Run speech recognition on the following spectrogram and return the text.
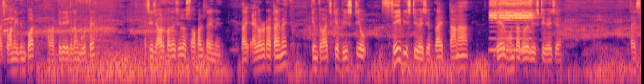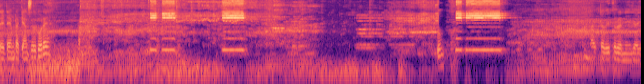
আজকে অনেক দিন পর আবার বেরিয়ে গেলাম ঘুরতে। আজকে যাওয়ার কথা ছিল সকাল টাইমে প্রায় এগারোটা টাইমে কিন্তু আজকে বৃষ্টি সেই বৃষ্টি হয়েছে, প্রায় টানা দেড় ঘণ্টা ধরে বৃষ্টি হয়েছে। তাই সেই টাইমটা ক্যান্সেল করে ভেতরে নিয়ে যাই।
